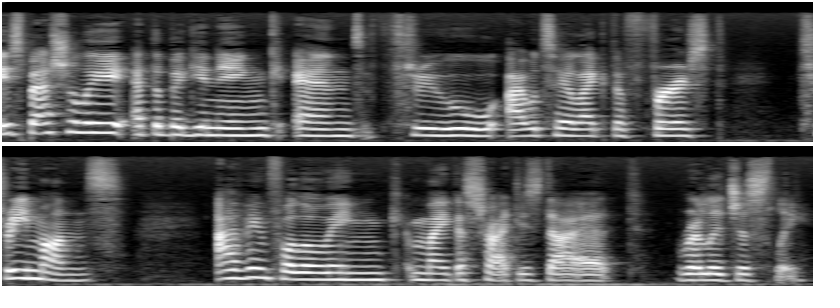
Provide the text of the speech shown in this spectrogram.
especially at the beginning and through, I would say, like the first three months, I've been following my gastritis diet religiously.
